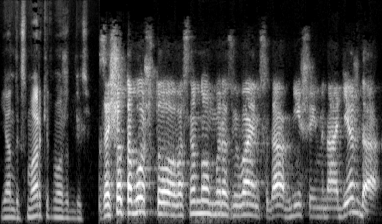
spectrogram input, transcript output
Яндекс Маркет, может быть? За счет того, что в основном мы развиваемся да, в нише именно одежда,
